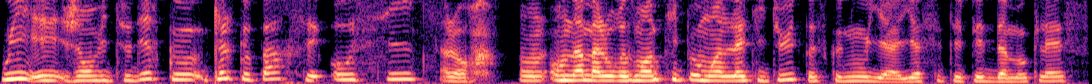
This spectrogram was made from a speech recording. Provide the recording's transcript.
Oui, et j'ai envie de te dire que quelque part, c'est aussi. Alors, on, a malheureusement un petit peu moins de latitude parce que nous, il y a, cette épée de Damoclès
